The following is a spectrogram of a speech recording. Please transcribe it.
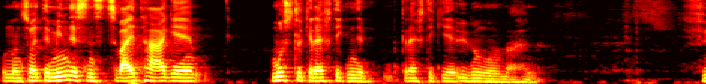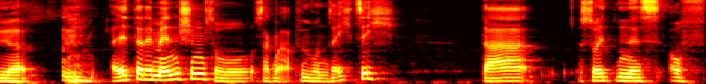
Und man sollte mindestens zwei Tage muskelkräftige kräftige Übungen machen. Für ältere Menschen, so sagen wir ab 65, da sollten es auf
